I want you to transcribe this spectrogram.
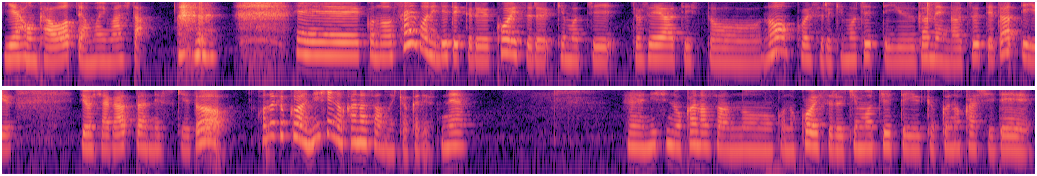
イヤホン買おうって思いました。えー、この最後に出てくる恋する気持ち、女性アーティストの恋する気持ちっていう画面が映ってたっていう描写があったんですけど、この曲は西野カナさんの曲ですね。えー、西野カナさんのこの恋する気持ちっていう曲の歌詞で、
